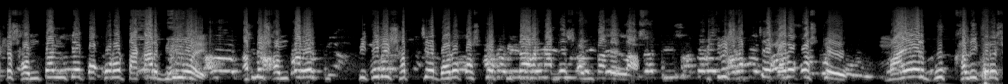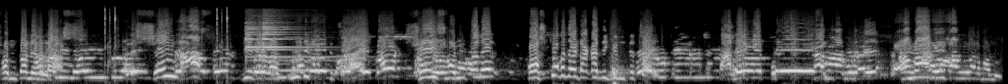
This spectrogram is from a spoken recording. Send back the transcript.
একটা সন্তানকে কখনো টাকার বিনিময়ে আপনি সন্তানের পৃথিবীর সবচেয়ে বড় কষ্ট পিতার কাছে সন্তানের লাশ। পৃথিবীর সবচেয়ে বড় কষ্ট মায়ের বুক খালি করে সন্তানের লাশ। সেই লাশ দিয়ে যারা রাজনীতি করতে চায় সেই সন্তানের কষ্টকে যারা টাকা দিয়ে কিনতে চায় তাদেরকে আমার এই বাংলার মানুষ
